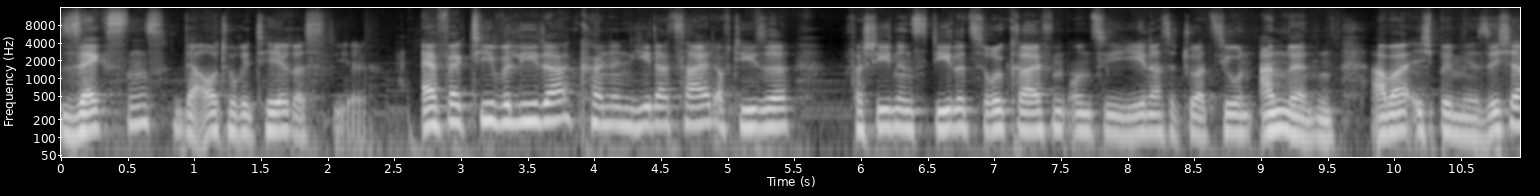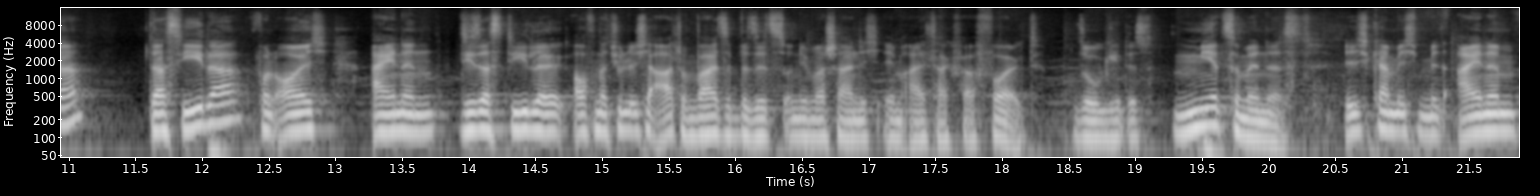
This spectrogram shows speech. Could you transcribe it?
sechstens der autoritäre Stil. Effektive Leader können jederzeit auf diese verschiedenen Stile zurückgreifen und sie je nach Situation anwenden. Aber ich bin mir sicher, dass jeder von euch einen dieser Stile auf natürliche Art und Weise besitzt und ihn wahrscheinlich im Alltag verfolgt. So geht es mir zumindest. Ich kann mich mit einem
